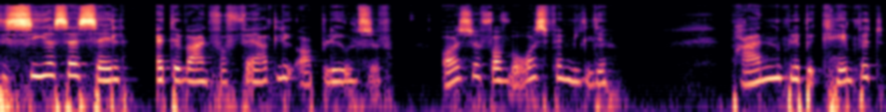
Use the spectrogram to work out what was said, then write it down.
Det siger sig selv, at det var en forfærdelig oplevelse, også for vores familie. Branden blev bekæmpet,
